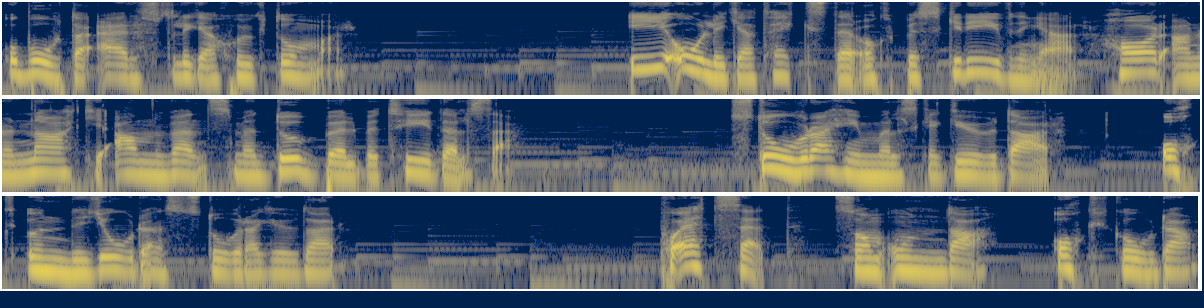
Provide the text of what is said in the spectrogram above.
och bota ärftliga sjukdomar. I olika texter och beskrivningar har Anunnaki använts med dubbel betydelse. Stora himmelska gudar och underjordens stora gudar. På ett sätt som onda och goda.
